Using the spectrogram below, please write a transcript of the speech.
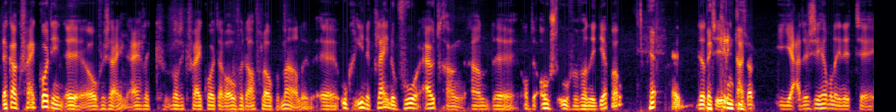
Daar kan ik vrij kort in, uh, over zijn. Eigenlijk was ik vrij kort daarover de afgelopen maanden. Uh, Oekraïne, kleine vooruitgang aan de, op de oostoever van de Djepo. Ja, uh, dat, nou, dat, ja, dus helemaal in het,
